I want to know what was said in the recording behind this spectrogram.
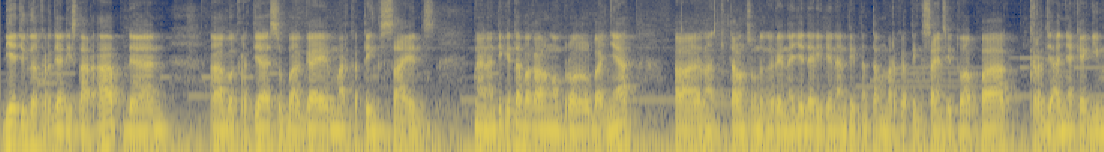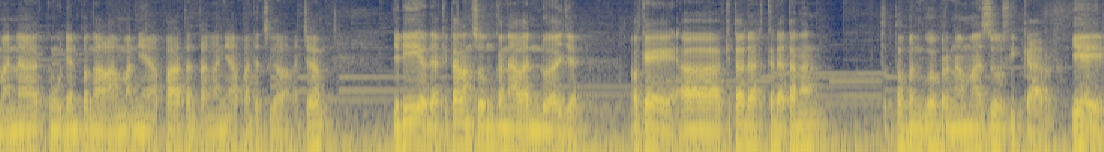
dia juga kerja di startup dan uh, bekerja sebagai marketing science. Nah nanti kita bakal ngobrol banyak. Uh, kita langsung dengerin aja dari dia nanti tentang marketing science itu apa, kerjaannya kayak gimana, kemudian pengalamannya apa, tantangannya apa dan segala macam. Jadi ya udah kita langsung kenalan dulu aja. Oke, okay, uh, kita udah kedatangan teman gue bernama Zulfikar. Yeay.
